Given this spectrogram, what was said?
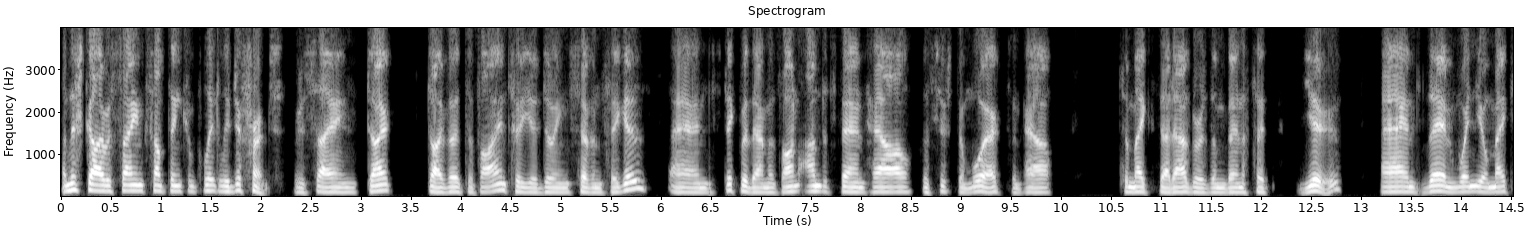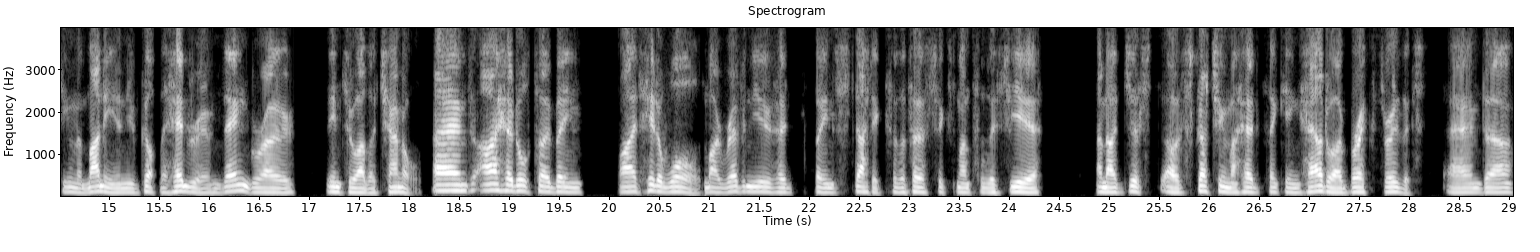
And this guy was saying something completely different. He was saying, don't diversify until you're doing seven figures and stick with Amazon, understand how the system works and how to make that algorithm benefit you. And then when you're making the money and you've got the headroom, then grow into other channels. And I had also been, I'd hit a wall. My revenue had been static for the first six months of this year. And I just, I was scratching my head thinking, how do I break through this? And uh,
